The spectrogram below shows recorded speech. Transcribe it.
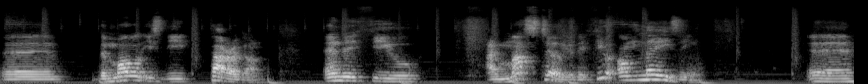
Uh, the model is the Paragon. And they feel I must tell you they feel amazing. Uh,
